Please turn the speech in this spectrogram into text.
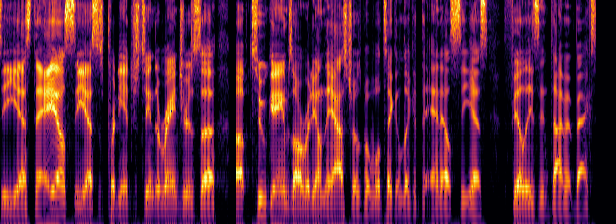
NLCS. The ALCS is pretty interesting. The Rangers uh, up two games already on the Astros, but we'll take a look at the NLCS, Phillies and Diamondbacks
